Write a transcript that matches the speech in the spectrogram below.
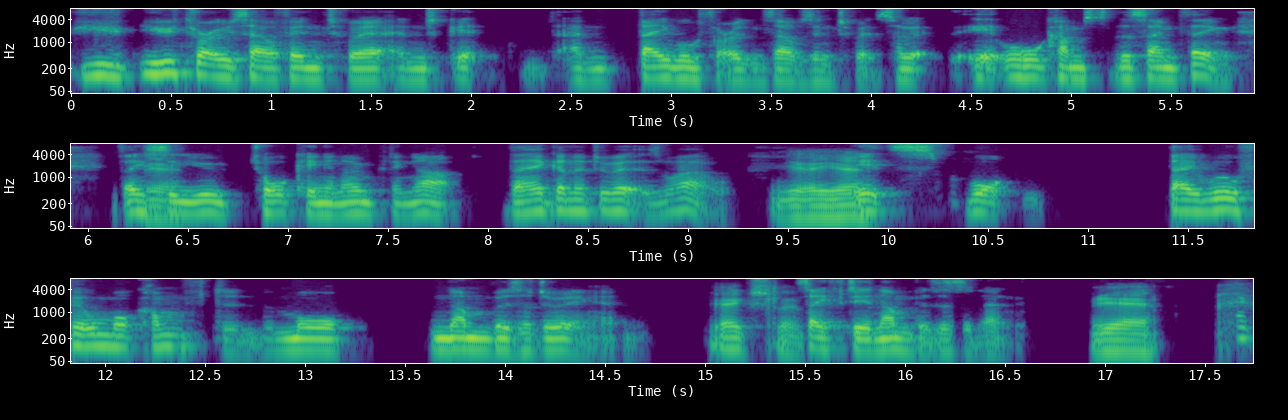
you you throw yourself into it and get and they will throw themselves into it so it, it all comes to the same thing if they Yeah. see you talking and opening up they're going to do it as well Yeah, yeah, it's what they will feel more confident the more numbers are doing it excellent. safety in numbers isn't it Yeah, I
